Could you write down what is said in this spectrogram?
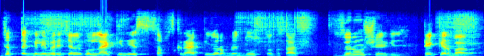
जब तक के लिए मेरे चैनल को लाइक कीजिए सब्सक्राइब कीजिए और अपने दोस्तों के साथ ज़रूर शेयर कीजिए। टेक केयर बाय बाय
